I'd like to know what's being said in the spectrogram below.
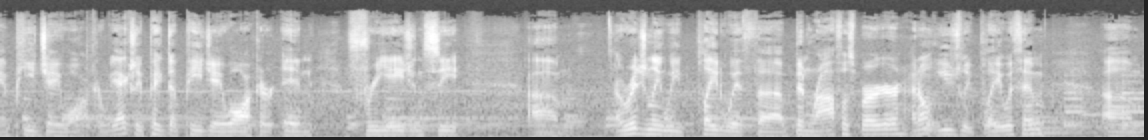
and PJ Walker. We actually picked up PJ Walker in free agency. Um, originally, we played with uh, Ben Roethlisberger. I don't usually play with him, um,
